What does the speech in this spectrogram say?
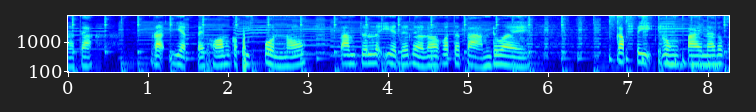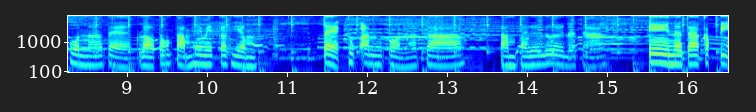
นะจ๊ะละเอียดไปพร้อมกับพริกป่นเนาะตำจนละเอียดแล้วเดี๋ยวเราก็จะตามด้วย กะปิลงไปนะทุกคนนะ แต่เราต้องตำให้เม็ดกระเทียม แตกทุกอันก่อนนะจ๊ะตำไปเรื่อย ๆ นะจ๊ะนี่นะจ๊ะกะปิ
